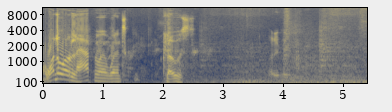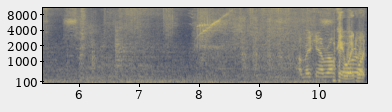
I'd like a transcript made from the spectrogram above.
I wonder what will happen when- when it's closed. What do you mean? I'm making a run Okay, for wait, it. what-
